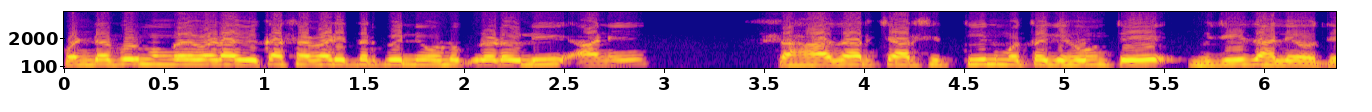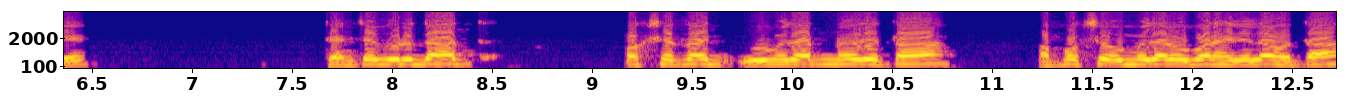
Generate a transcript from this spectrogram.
पंढरपूर मंगळवेढा विकास आघाडीतर्फे निवडणूक लढवली आणि सहा हजार चारशे तीन मतं घेऊन ते विजयी झाले होते. त्यांच्या विरोधात पक्षाचा उमेदवार न देता अपक्ष उमेदवार उभा राहिलेला होता.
